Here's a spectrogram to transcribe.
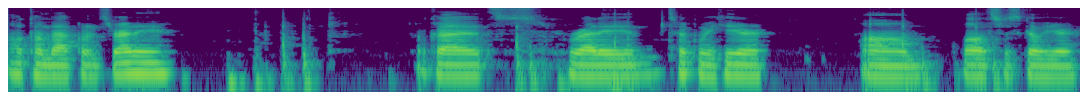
I'll come back when it's ready. Okay, it's ready. It took me here. Um, well, let's just go here.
